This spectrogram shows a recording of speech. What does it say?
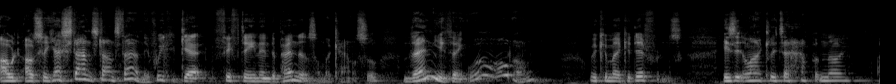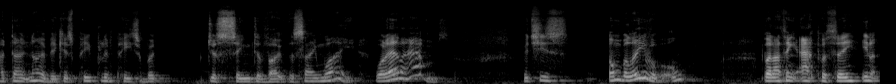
I, would, I would say, yes, stand, stand, stand. If we could get 15 independents on the council, then you think, well, hold on, we can make a difference. Is it likely to happen, though? I don't know, because people in Peterborough just seem to vote the same way, whatever happens, which is unbelievable. But I think apathy, you know,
